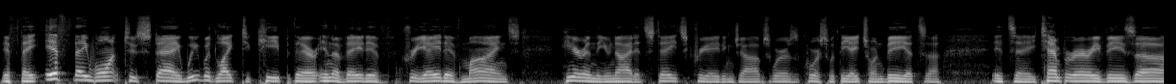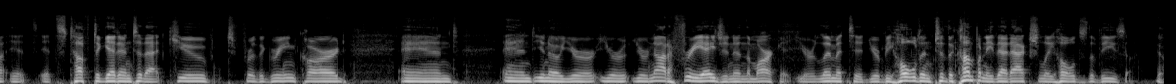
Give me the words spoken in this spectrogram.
if they if they want to stay, we would like to keep their innovative, creative minds here in the United States, creating jobs. Whereas, of course, with the H one B, it's a it's a temporary visa. It's it's tough to get into that queue for the green card, and and you know you're you're you're not a free agent in the market. You're limited. You're beholden to the company that actually holds the visa. Yeah,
